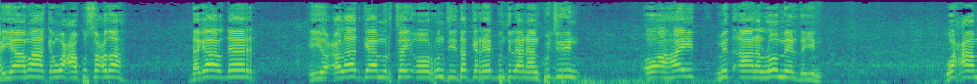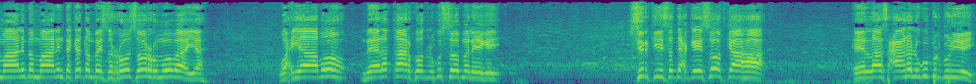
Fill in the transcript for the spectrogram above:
ayaamaha kan waxaa ku socda dagaal dheer iyo colaad gaamurtay oo runtii dadka reer puntland aan ku jirin oo ahayd mid aanan loo meeldayin. Waxaa maalinba maalinta ka dambaysa roo soo rumoobaya waxyaabo meelo qaarkood lagu soo maleegay. Shirkii saddex geesoodka ahaa ee laascaano lagu burburiyey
